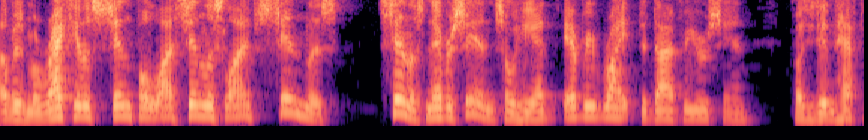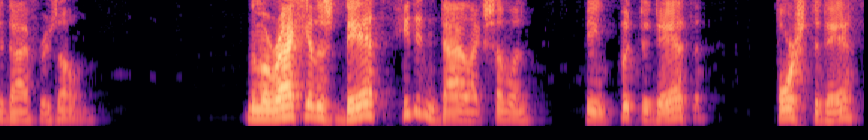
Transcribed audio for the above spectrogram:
of his miraculous sinful life, sinless life, sinless, sinless, never sinned. So he had every right to die for your sin because he didn't have to die for his own. The miraculous death, he didn't die like someone being put to death, forced to death.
